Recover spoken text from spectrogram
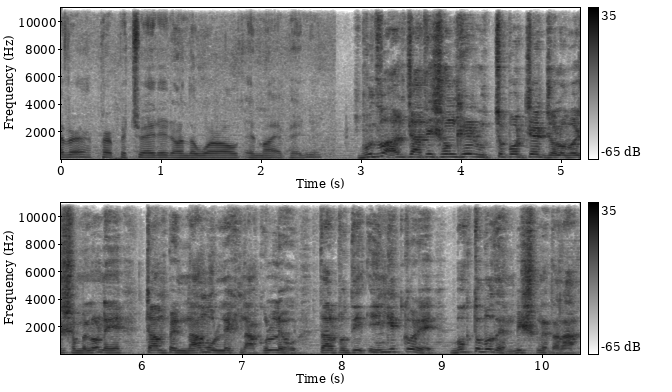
ever perpetrated on the world, in my opinion. বুধবার জাতিসংঘের উচ্চ পর্যায়ের জলবায়ু সম্মেলনে ট্রাম্পের নাম উল্লেখ না করলেও তার প্রতি ইঙ্গিত করে বক্তব্য দেন বিশ্ব নেতারা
